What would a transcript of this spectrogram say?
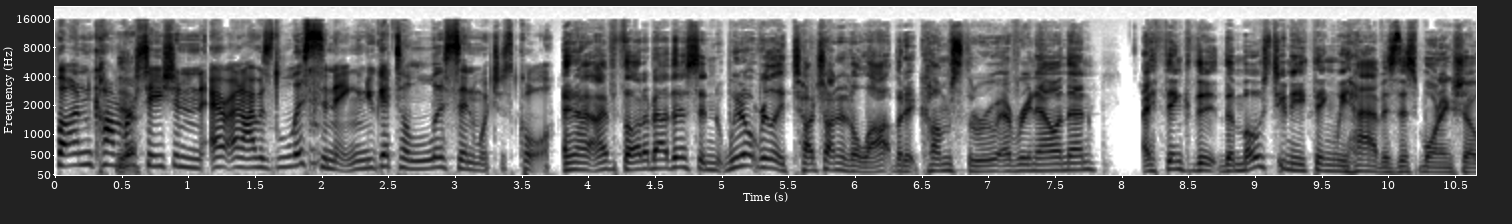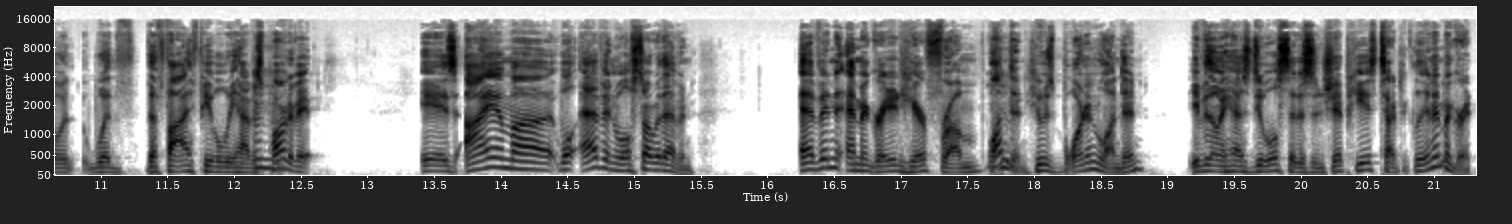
fun conversation, and, and I was listening. And you get to listen, which is cool. And I, I've thought about this, and we don't really touch on it a lot, but it comes through every now and then. I think the the most unique thing we have is this morning show with, with the five people we have as part of it. Is I am uh well Evan. We'll start with Evan. Evan emigrated here from London. He was born in London, even though he has dual citizenship. He is technically an immigrant.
